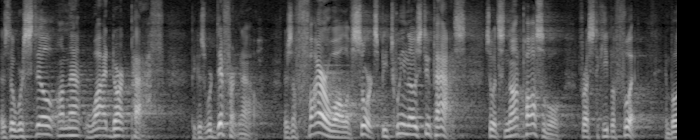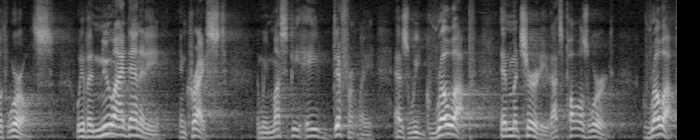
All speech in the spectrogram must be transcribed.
as though we're still on that wide, dark path because we're different now. There's a firewall of sorts between those two paths, so it's not possible for us to keep a foot in both worlds. We have a new identity in Christ, and we must behave differently as we grow up in maturity. That's Paul's word. Grow up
